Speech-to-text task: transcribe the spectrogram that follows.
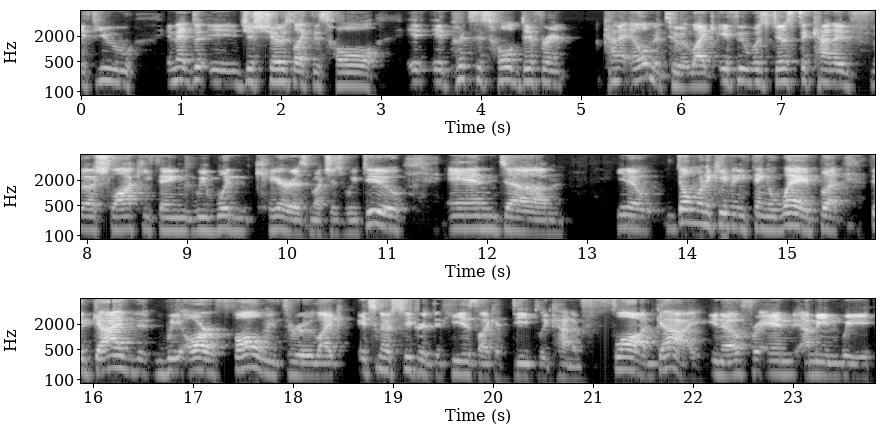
if you and that it just shows like this whole it, it puts this whole different kind of element to it like if it was just a kind of uh, schlocky thing we wouldn't care as much as we do and um you know, don't want to give anything away, but the guy that we are following through, like, it's no secret that he is like a deeply kind of flawed guy, you know. For and I mean, we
